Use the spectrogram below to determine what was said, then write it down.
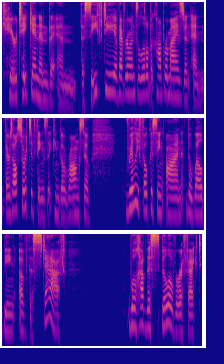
care taken and the and the safety of everyone's a little bit compromised and, and there's all sorts of things that can go wrong. So really focusing on the well being of the staff will have this spillover effect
